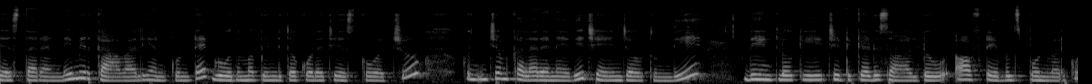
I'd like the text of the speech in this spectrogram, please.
చేస్తారండి. మీరు కావాలి అనుకుంటే గోధుమ పిండితో కూడా చేసుకోవచ్చు. కొంచెం కలర్ అనేది చేంజ్ అవుతుంది. దీంట్లోకి చిటికెడు సాల్ట్ హాఫ్ టేబుల్ స్పూన్ వరకు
